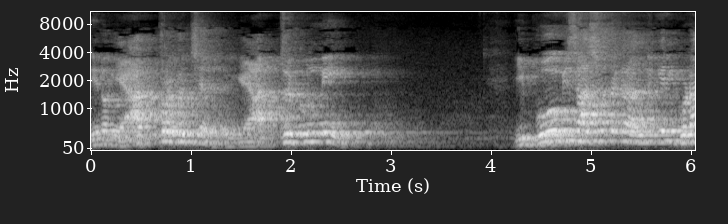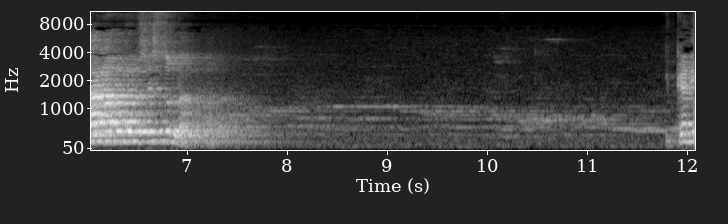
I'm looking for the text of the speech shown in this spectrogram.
నేను ఒక యాత్రకు వచ్చాను. ఒక యాత్రికుణ్ణి. ఈ భూమి శాశ్వతంగా అందుకే నీ గుడారాలు నివసిస్తున్నా ఇక్కడ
